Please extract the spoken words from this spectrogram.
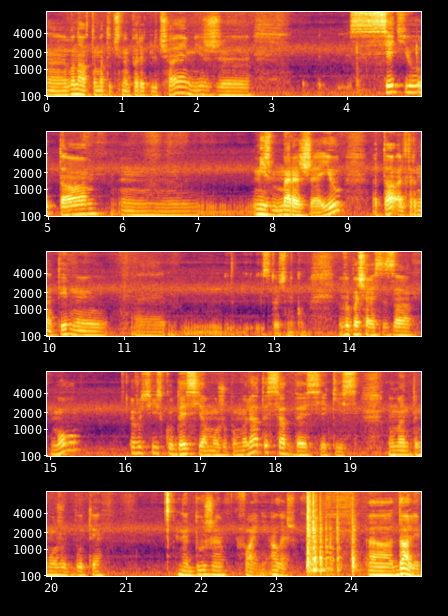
Е, Вона автоматично переключає між е, сетью та між мережею та альтернативною е, істочником. Вибачаюся за мову російську, десь я можу помилятися, десь якісь моменти можуть бути не дуже файні. Але ж е, далі.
